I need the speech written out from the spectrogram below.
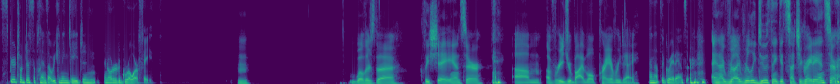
spiritual disciplines that we can engage in in order to grow our faith? Well, there's the cliche answer um, of read your Bible, pray every day. And that's a great answer. And I, re- I really do think it's such a great answer.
